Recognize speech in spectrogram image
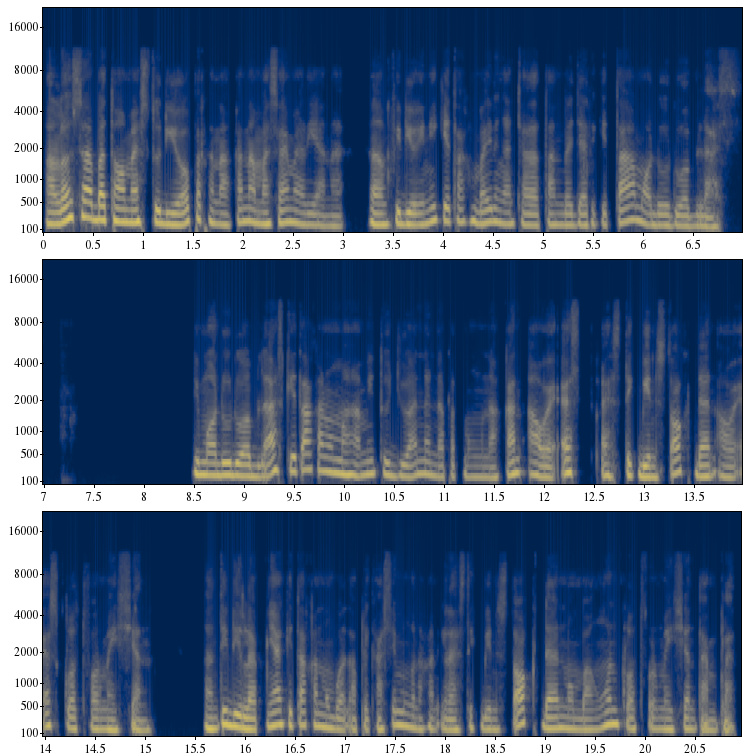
Halo sahabat Home Studio, perkenalkan nama saya Meliana. Dalam video ini kita kembali dengan catatan belajar kita modul 12. Di modul 12 kita akan memahami tujuan dan dapat menggunakan AWS Elastic Beanstalk dan AWS CloudFormation. Nanti di labnya kita akan membuat aplikasi menggunakan Elastic Beanstalk dan membangun CloudFormation template.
